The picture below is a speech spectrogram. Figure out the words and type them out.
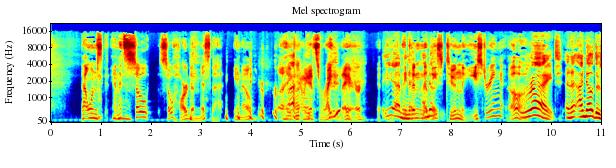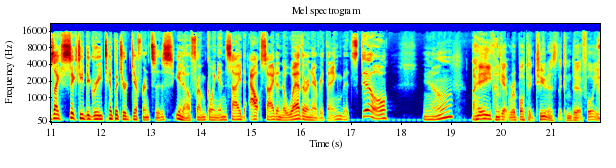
that one's and it's so so hard to miss that. You know, like, I mean it's right there. Yeah, I They mean, couldn't I at know- least tune the E string. Oh, Right. And I I know there's like 60 degree temperature differences, you know, from going inside to outside and the weather and everything, but still, you know, I hear you can get robotic tuners that can do it for you.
